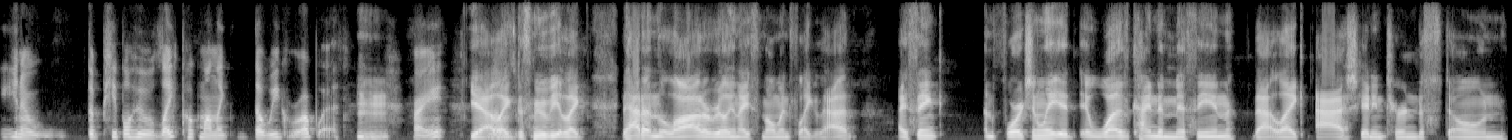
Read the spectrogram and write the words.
you know, the people who like Pokemon like that we grew up with, hmm right? Yeah, like Those- this movie, like it had a lot of really nice moments like that. I think, unfortunately, it, it was kind of missing that like Ash getting turned to stone,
